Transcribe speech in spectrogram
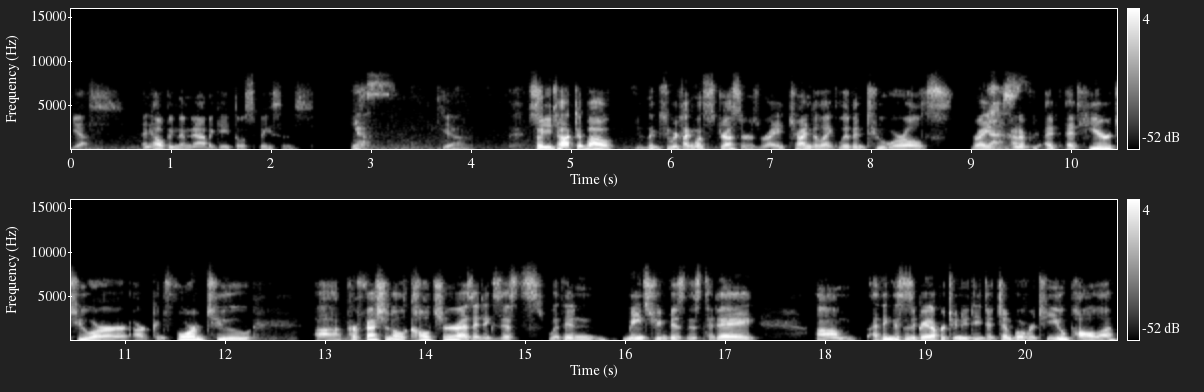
Yes. And helping them navigate those spaces. Yes. Yeah. So you talked about, like, so we're talking about stressors, right? Trying to like live in two worlds, right? Yes. Kind of ad- adhere to or, or conform to uh, professional culture as it exists within mainstream business today. Um, I think this is a great opportunity to jump over to you, Paula.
